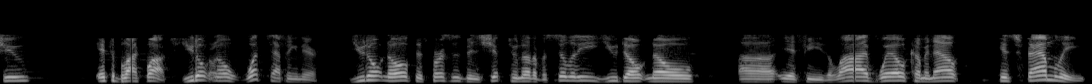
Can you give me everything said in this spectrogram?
SHU, it's a black box. You don't know what's happening there. You don't know if this person's been shipped to another facility. You don't know uh if he's alive, well, coming out. His family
